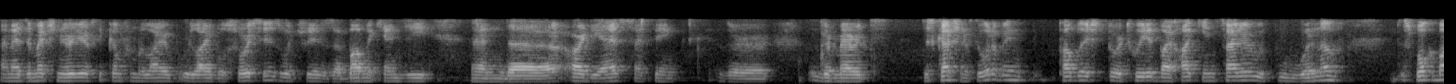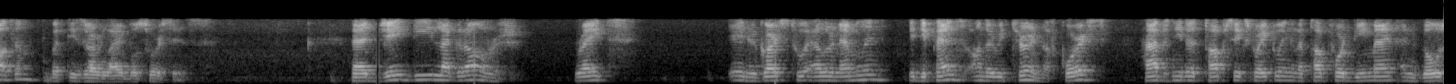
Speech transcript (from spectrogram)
And as I mentioned earlier, if they come from reliable, reliable sources, which is uh, Bob McKenzie and uh, RDS, I think their their they're merit discussion. If they would have been published or tweeted by Hockey Insider, we, we wouldn't have spoke about them, but these are reliable sources. Uh, J.D. Lagrange writes in regards to Eller and it depends on the return, of course. Habs need a top six right wing and a top four D man, and those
